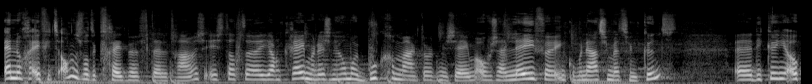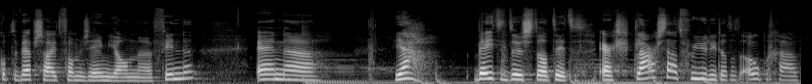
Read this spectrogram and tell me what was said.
en nog even iets anders wat ik vergeten ben te vertellen trouwens, is dat uh, Jan Kremer, er is een heel mooi boek gemaakt door het museum over zijn leven in combinatie met zijn kunst. Uh, die kun je ook op de website van Museum Jan vinden. En ja, weet dus dat dit ergens klaar staat voor jullie, dat het open gaat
